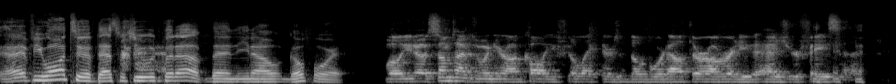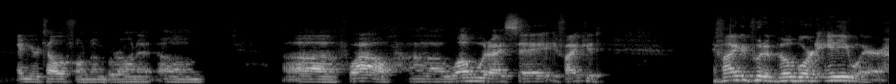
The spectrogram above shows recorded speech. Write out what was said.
Uh, if you want to, if that's what you would put up, then you know, go for it. Well, you know, sometimes when you're on call, you feel like there's a billboard out there already that has your face and, and, your telephone number on it. Um, uh, wow. Uh, what would I say if I could? If I could put a billboard anywhere,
